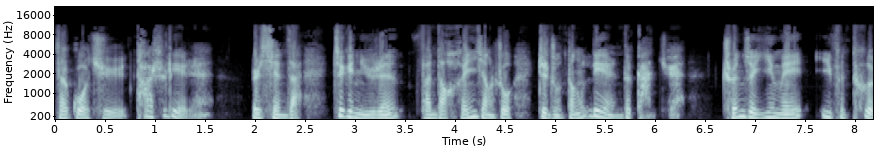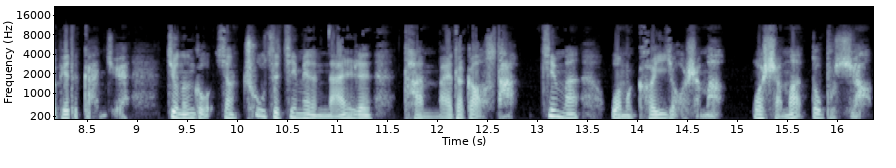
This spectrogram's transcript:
在过去他是猎人，而现在这个女人反倒很享受这种当猎人的感觉，纯粹因为一份特别的感觉，就能够向初次见面的男人坦白的告诉他。今晚我们可以有什么？我什么都不需要。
